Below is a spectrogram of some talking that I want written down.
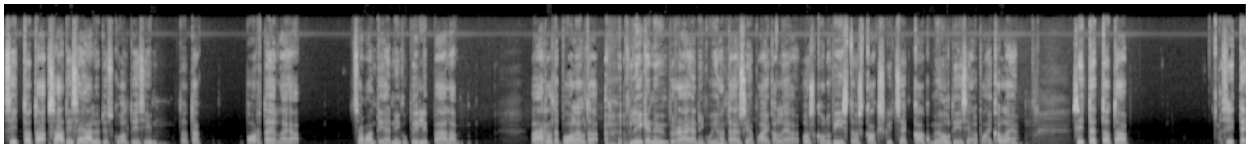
sitten tota, saatiin se hälytys, kun oltiin siinä tota, porteilla ja saman tien niin kuin pilli päällä väärältä puolelta liikenneympyrää ja niin kuin ihan täysiä paikalle ja olisiko ollut 15-20 sekkaa, kun me oltiin siellä paikalla. Ja sitten tota, sitten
